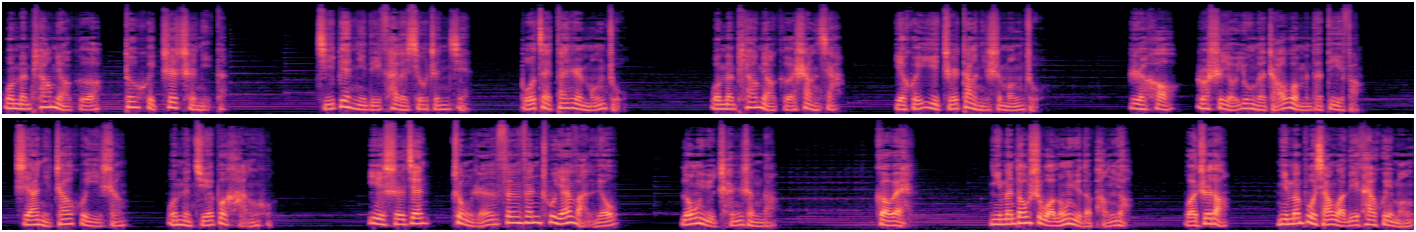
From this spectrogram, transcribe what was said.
我们缥缈阁都会支持你的。即便你离开了修真界，不再担任盟主，我们缥缈阁上下也会一直当你是盟主。日后。”若是有用得着我们的地方，只要你招呼一声，我们绝不含糊。一时间，众人纷纷出言挽留。龙宇沉声道：“各位，你们都是我龙宇的朋友，我知道你们不想我离开会盟。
